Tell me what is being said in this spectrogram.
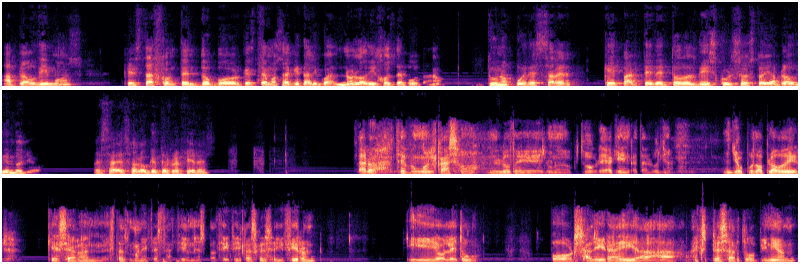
Aplaudimos que estás contento porque estemos aquí tal y cual. No lo dijo de puta, ¿no? Tú no puedes saber qué parte de todo el discurso estoy aplaudiendo yo. ¿Es a eso a lo que te refieres? Claro, te pongo el caso, lo del 1 de octubre aquí en Cataluña. Yo puedo aplaudir que se hagan estas manifestaciones pacíficas que se hicieron y ole tú, por salir ahí a, expresar tu opinión,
